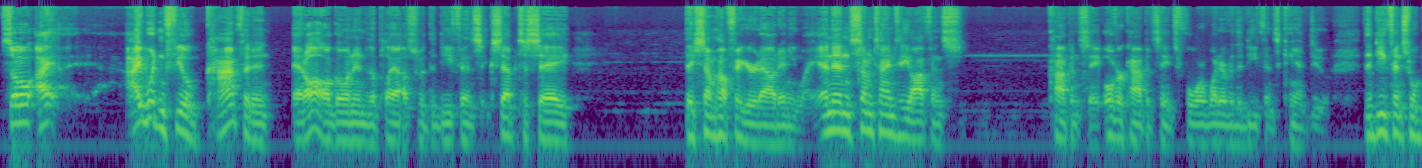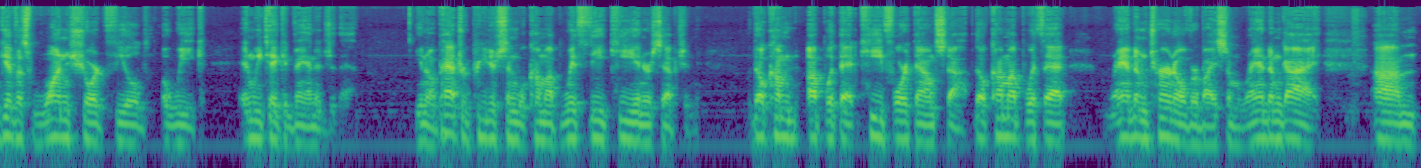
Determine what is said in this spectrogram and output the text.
So I I wouldn't feel confident at all going into the playoffs with the defense, except to say they somehow figure it out anyway. And then sometimes the offense compensate overcompensates for whatever the defense can't do. The defense will give us one short field a week, and we take advantage of that. You know, Patrick Peterson will come up with the key interception. They'll come up with that key fourth down stop. They'll come up with that random turnover by some random guy. Um,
